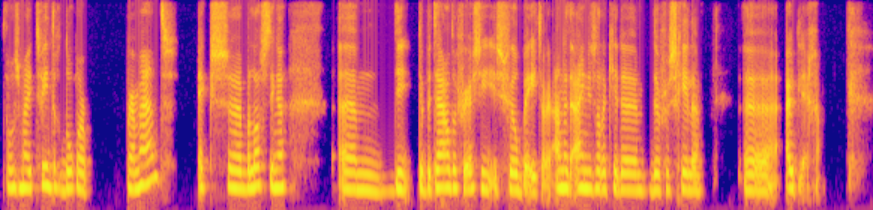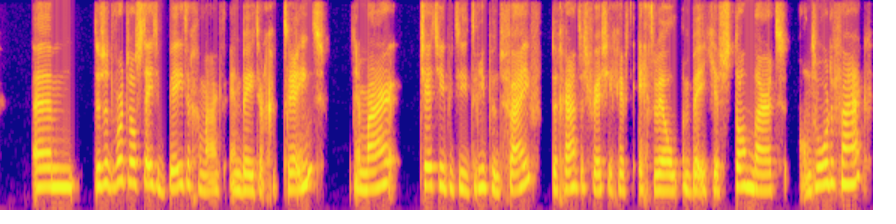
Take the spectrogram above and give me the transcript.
volgens mij 20 dollar per maand, ex-belastingen. Um, die, de betaalde versie is veel beter. Aan het einde zal ik je de, de verschillen uitleggen. Um, dus het wordt wel steeds beter gemaakt en beter getraind. Maar ChatGPT 3.5, de gratis versie, geeft echt wel een beetje standaard antwoorden vaak.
